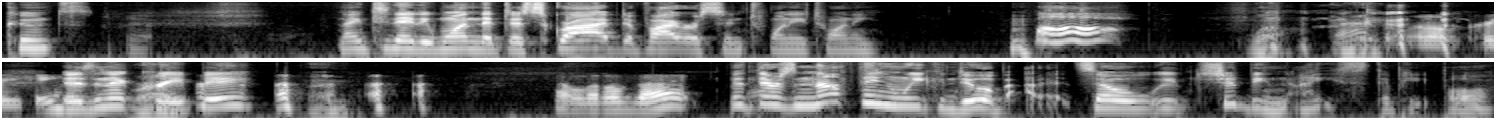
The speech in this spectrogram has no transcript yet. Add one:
Koontz, 1981, that described a virus in 2020. Ah, Well, I mean, That's a little creepy. isn't it Right. creepy? I'm, A little bit. But there's nothing we can do about it. So it should be nice to people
